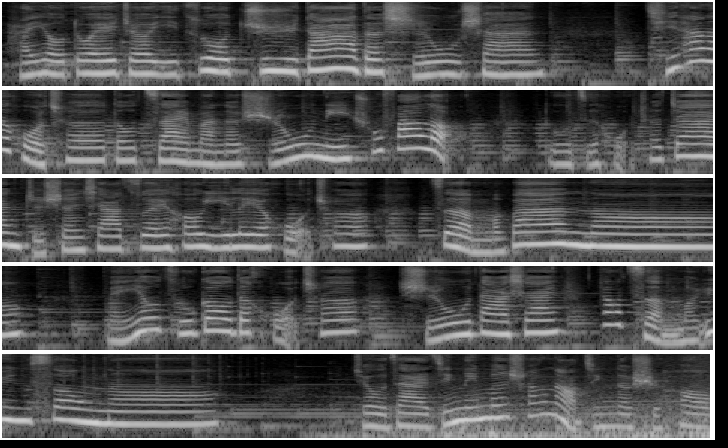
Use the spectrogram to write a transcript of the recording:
还有堆着一座巨大的食物山，其他的火车都载满了食物泥出发了。肚子火车站只剩下最后一列火车，怎么办呢？没有足够的火车，食物大山要怎么运送呢？就在精灵们伤脑筋的时候，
